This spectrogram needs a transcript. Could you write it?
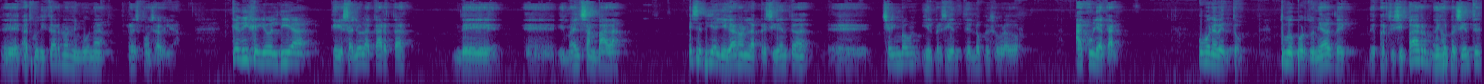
eh, adjudicarnos ninguna responsabilidad. ¿Qué dije yo el día que salió la carta de eh, Ismael Zambada? Ese día llegaron la presidenta eh, Chainbaum y el presidente López Obrador a Culiacán. Hubo un evento, tuve oportunidad de, de participar, me dijo el presidente,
